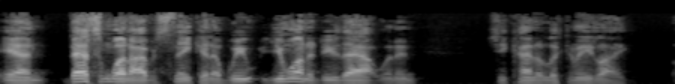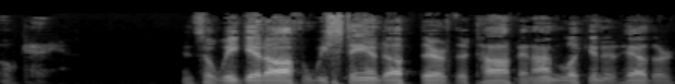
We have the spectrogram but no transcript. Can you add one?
and that's what I was thinking of. We, you want to do that one, and she kind of looked at me like, okay. And so we get off and we stand up there at the top, and I'm looking at Heather,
